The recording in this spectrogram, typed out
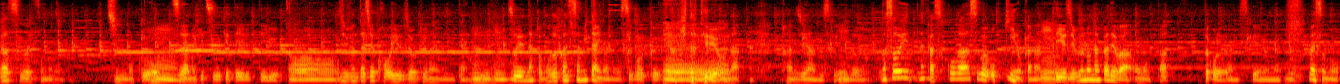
がすごいその沈黙をうん。貫き続けているっていう、あ自分たちはこういう状況なのにみたいな、あうんうんそういうなんかもどかしさみたいなのをすごくかきへー立てるような感じなんですけれど、うん。まあ、そういうなんかそこがすごい大きいのかなっていう自分の中では思ったところなんですけれども、やっぱりその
